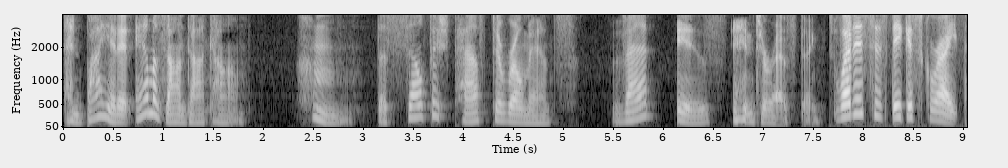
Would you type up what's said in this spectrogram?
and buy it at amazon.com. Hmm, The Selfish Path to Romance. That is interesting. What is his biggest gripe?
